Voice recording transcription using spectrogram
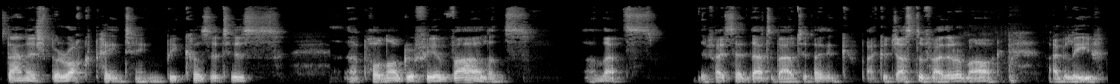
Spanish Baroque painting because it is a pornography of violence. And that's, if I said that about it, I think I could justify the remark, I believe.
